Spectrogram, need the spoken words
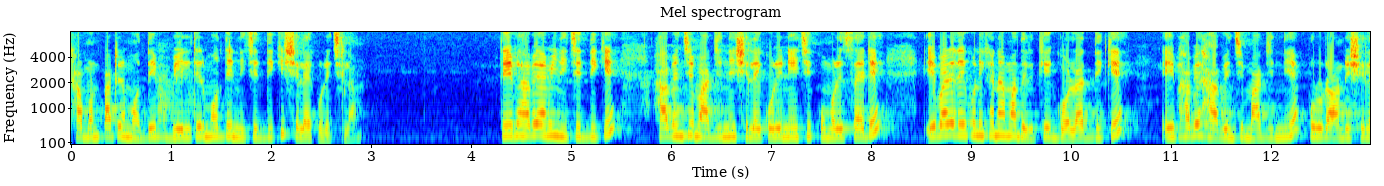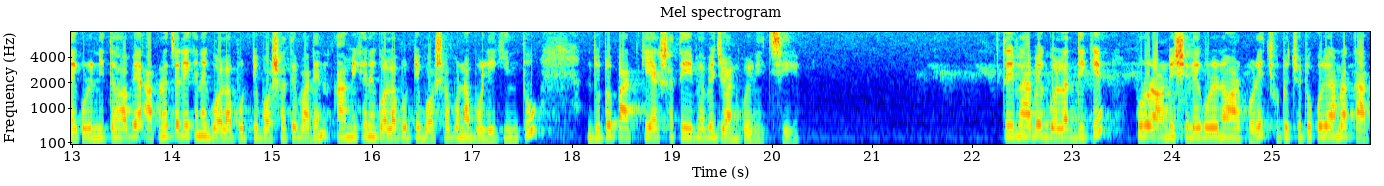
সামন পাটের মধ্যে বেল্টের মধ্যে নিচের দিকে সেলাই করেছিলাম। তো এইভাবে আমি নিচের দিকে হাফ ইঞ্চি মার্জিন নিয়ে সেলাই করে নিয়েছি কোমরের সাইডে এবারে দেখুন এখানে আমাদেরকে গলার দিকে এইভাবে হাফ ইঞ্চি মার্জিন নিয়ে পুরো রাউন্ডে সেলাই করে নিতে হবে। আপনারা চাইলে এখানে গলাপট্টি বসাতে পারেন। আমি এখানে গলাপট্টি বসাবো না বলেই কিন্তু দুটো পাটকে একসাথে এইভাবে জয়েন করে নিচ্ছি। তো এইভাবে গলার দিকে পুরো রাউন্ডে সেলাই করে নেওয়ার পরে ছোট ছোট করে আমরা কাট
